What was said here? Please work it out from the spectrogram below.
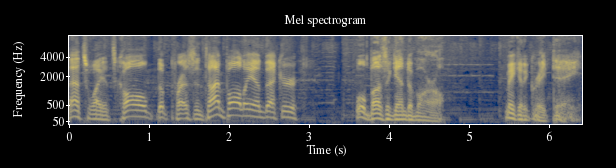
That's why it's called The Present. I'm Paul Layendecker. We'll buzz again tomorrow. Make it a great day.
